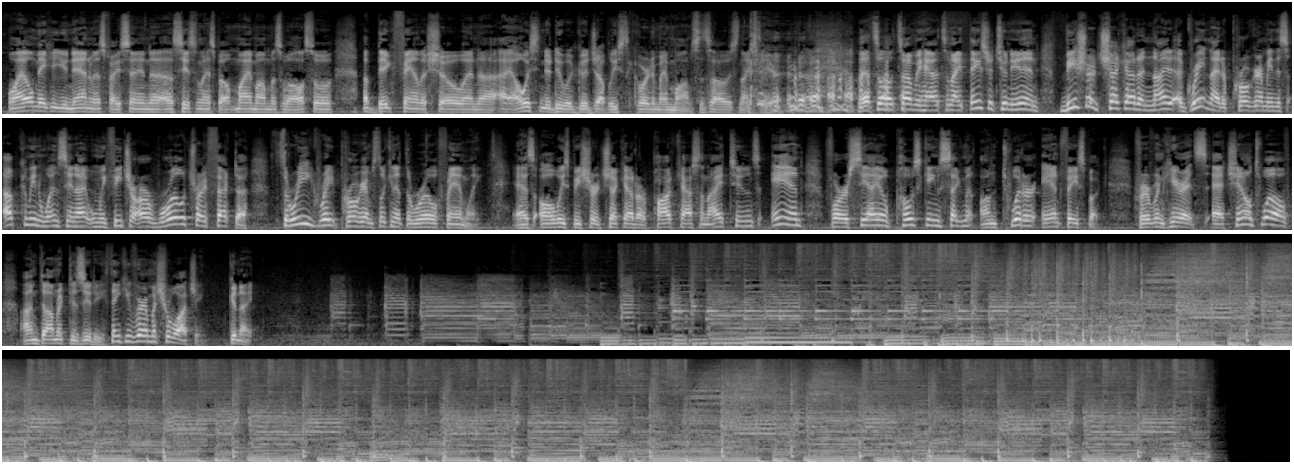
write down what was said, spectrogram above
Well, I'll make it unanimous by saying uh, say something nice about my mom as well. So a big fan of the show, and uh, I always seem to do a good job, at least according to my mom. So it's always nice to hear. That's all the time we have tonight. Thanks for tuning in. Be sure to check out a night, a great night of programming this upcoming Wednesday night when we feature our Royal Trifecta. Three great programs looking at the royal family. As always, be sure to check out our podcast on iTunes and for our CIO post game segment on Twitter and Facebook. For everyone here at, at Channel 12, I'm Dominic Dezzutti. Thank you very much for watching. Good night. You.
